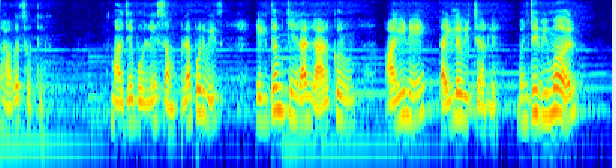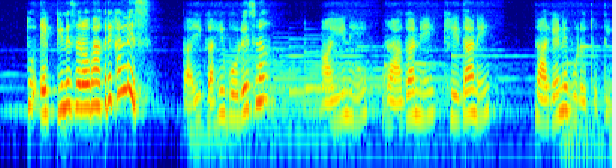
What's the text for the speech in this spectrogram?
भागच होते. माझे बोलणे संपण्यापूर्वीच एकदम चेहरा लाल करून आईने ताईला विचारले म्हणजे विमल तू एकटीने सर्व भाकरी खाल्लीस? ताई काही बोलेच ना. आईने रागाने खेदाने राग्याने बोलत होती.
